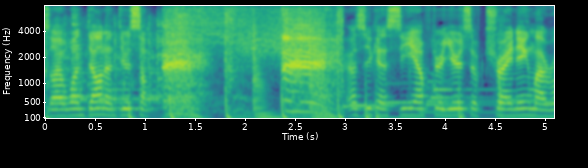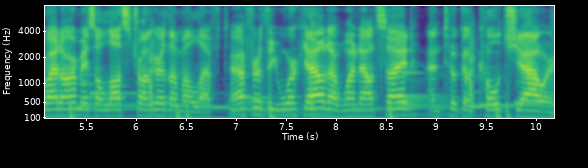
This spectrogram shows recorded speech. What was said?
So I went down and do some As you can see, after years of training, my right arm is a lot stronger than my left. After the workout, I went outside and took a cold shower.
